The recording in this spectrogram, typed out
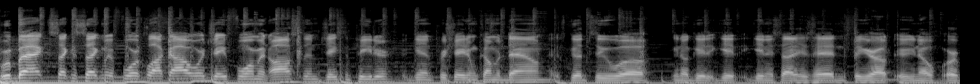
We're back. Second segment, four o'clock hour. Jay Foreman, Austin, Jason Peter. Again, appreciate him coming down. It's good to uh, you know get get get inside his head and figure out you know or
